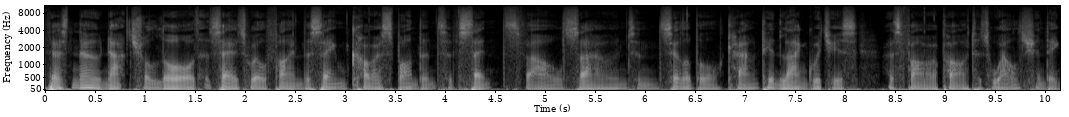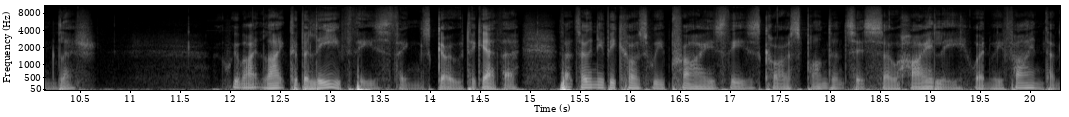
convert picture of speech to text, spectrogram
There's no natural law that says we'll find the same correspondence of sense, vowel, sound, and syllable count in languages as far apart as Welsh and English. We might like to believe these things go together. That's only because we prize these correspondences so highly when we find them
